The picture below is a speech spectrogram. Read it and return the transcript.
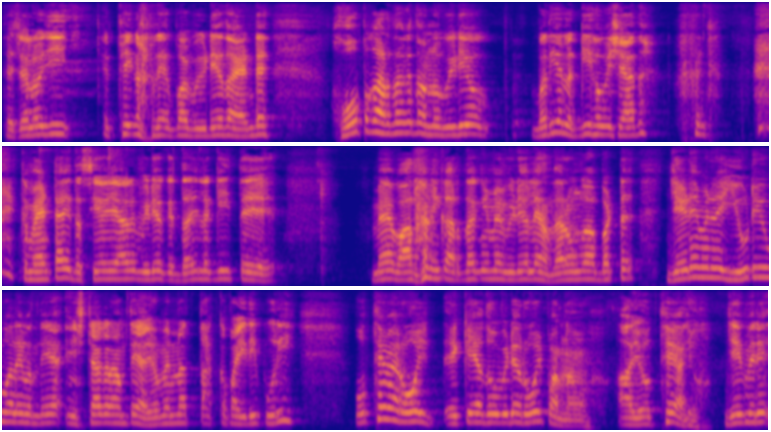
ਤੇ ਚਲੋ ਜੀ, ਇੱਥੇ ਹੀ ਕਰਦੇ ਆਪਾਂ ਵੀਡੀਓ ਦਾ ਐਂਡ ਹੋਪ ਕਰਦਾ ਕਿ ਤੁਹਾਨੂੰ ਵੀਡੀਓ ਵਧੀਆ ਲੱਗੀ ਹੋਵੇ ਸ਼ਾਇਦ। ਕਮੈਂਟਾਂ 'ਚ ਦੱਸਿਓ ਯਾਰ ਵੀਡੀਓ ਕਿੱਦਾਂ ਦੀ ਲੱਗੀ ਤੇ ਮੈਂ ਵਾਅਦਾ ਨਹੀਂ ਕਰਦਾ ਕਿ ਮੈਂ ਵੀਡੀਓ ਲਿਆਂਦਾ ਰਹੂੰਗਾ ਬਟ ਜਿਹੜੇ ਮੇਰੇ YouTube ਵਾਲੇ ਬੰਦੇ ਆ, Instagram ਤੇ ਆਇਓ ਮੇਰੇ ਨਾਲ, ਤੱਕ ਪਾਈ ਦੀ ਪੂਰੀ। ਉੱਥੇ ਮੈਂ ਰੋਜ਼ ਇੱਕ ਜਾਂ ਦੋ ਵੀਡੀਓ ਰੋਜ਼ ਪਾਣਾ ਵਾ। ਆਜੋ ਉੱਥੇ ਆਜੋ ਜੇ ਮੇਰੇ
